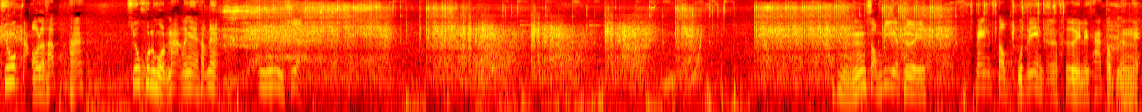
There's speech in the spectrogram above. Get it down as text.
คิดว่า เอาเหรอครับฮะคิ้วคุณโหดมากเลยไงครับเนี่ยอือเชี่ยหืมซอมบี้กระเทย แม่งตบกูซะอย่างกระเทยเลยท่าตบหนึ่งเนี่ย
